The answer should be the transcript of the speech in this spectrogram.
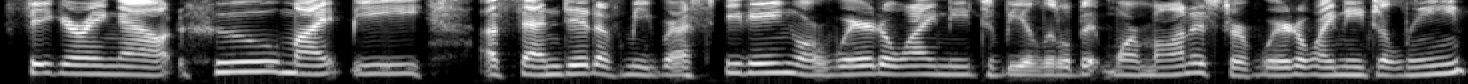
figuring out who might be offended of me breastfeeding or where do i need to be a little bit more modest or where do i need to lean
